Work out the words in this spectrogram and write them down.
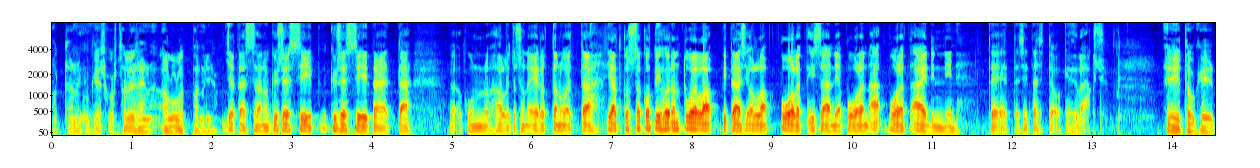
Mutta niin kuin keskusta oli sen alulle panija. Ja tässä on kyse siitä, kyse siitä, että kun hallitus on ehdottanut, että jatkossa kotihoidon tuella pitäisi olla puolet isän ja puolen ä, puolet äidin, niin te ette sitä sitten oikein hyväksy. Ei toki,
